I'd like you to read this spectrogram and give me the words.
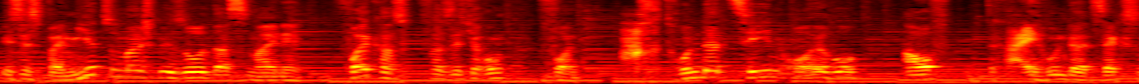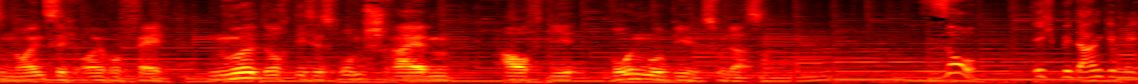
ist es bei mir zum Beispiel so, dass meine Vollkaskoversicherung von 810 Euro auf 396 Euro fällt. Nur durch dieses Umschreiben auf die Wohnmobilzulassung. So, ich bedanke mich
